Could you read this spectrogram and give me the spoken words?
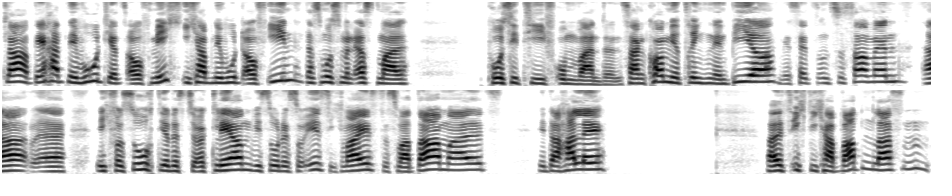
klar, der hat eine Wut jetzt auf mich, ich habe eine Wut auf ihn. Das muss man erstmal positiv umwandeln. Sagen, komm, wir trinken ein Bier, wir setzen uns zusammen. Ja, äh, ich versuche dir das zu erklären, wieso das so ist. Ich weiß, das war damals in der Halle, als ich dich habe warten lassen.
